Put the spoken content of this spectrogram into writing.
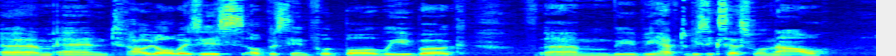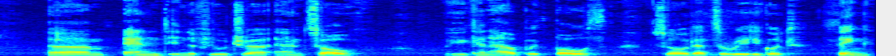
Um, and how it always is, obviously in football, we work. Um, we, we have to be successful now um, and in the future. And so he can help with both. So that's a really good thing.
